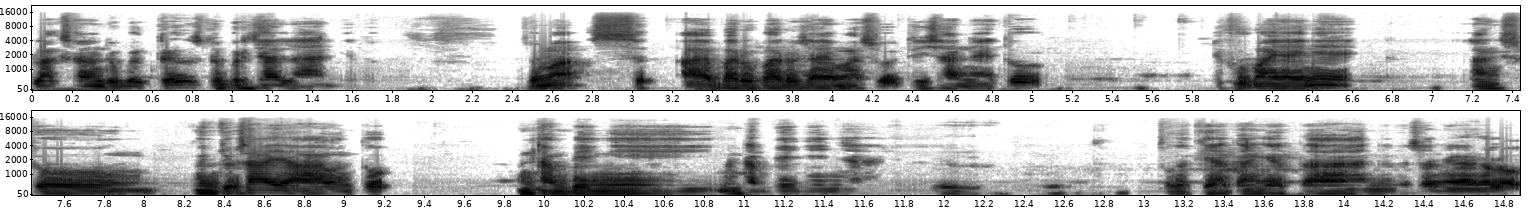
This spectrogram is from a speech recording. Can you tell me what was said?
pelaksanaan double track itu sudah berjalan gitu. Cuma baru-baru saya masuk di sana itu Ibu Maya ini langsung nunjuk saya untuk mendampingi mendampinginya Hmm. untuk kegiatan-kegiatan. Misalnya kan kalau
